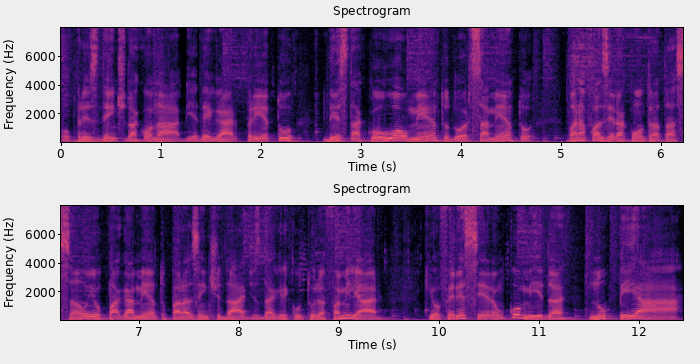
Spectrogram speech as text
o presidente da Conab, Edgar Preto, destacou o aumento do orçamento para fazer a contratação e o pagamento para as entidades da agricultura familiar que ofereceram comida no PAA.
